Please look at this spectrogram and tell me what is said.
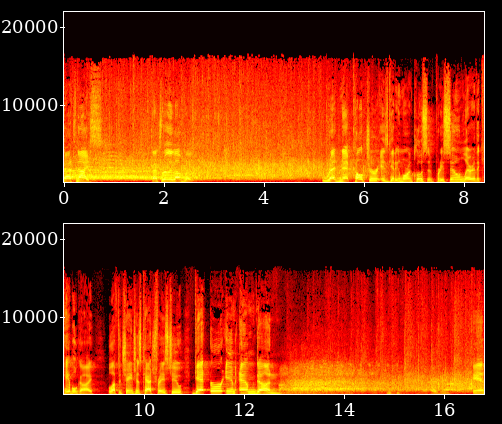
That's nice. That's really lovely. Redneck culture is getting more inclusive. Pretty soon, Larry the Cable Guy will have to change his catchphrase to get er em done. In,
